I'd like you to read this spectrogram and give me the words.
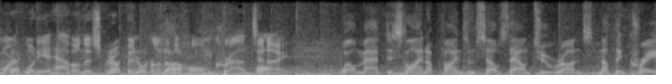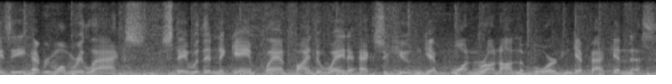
Mark, what do you have on this group in front of the home crowd tonight? Well, Matt, this lineup finds themselves down two runs. Nothing crazy. Everyone relax. Stay within the game plan. Find a way to execute and get one run on the board and get back in this.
